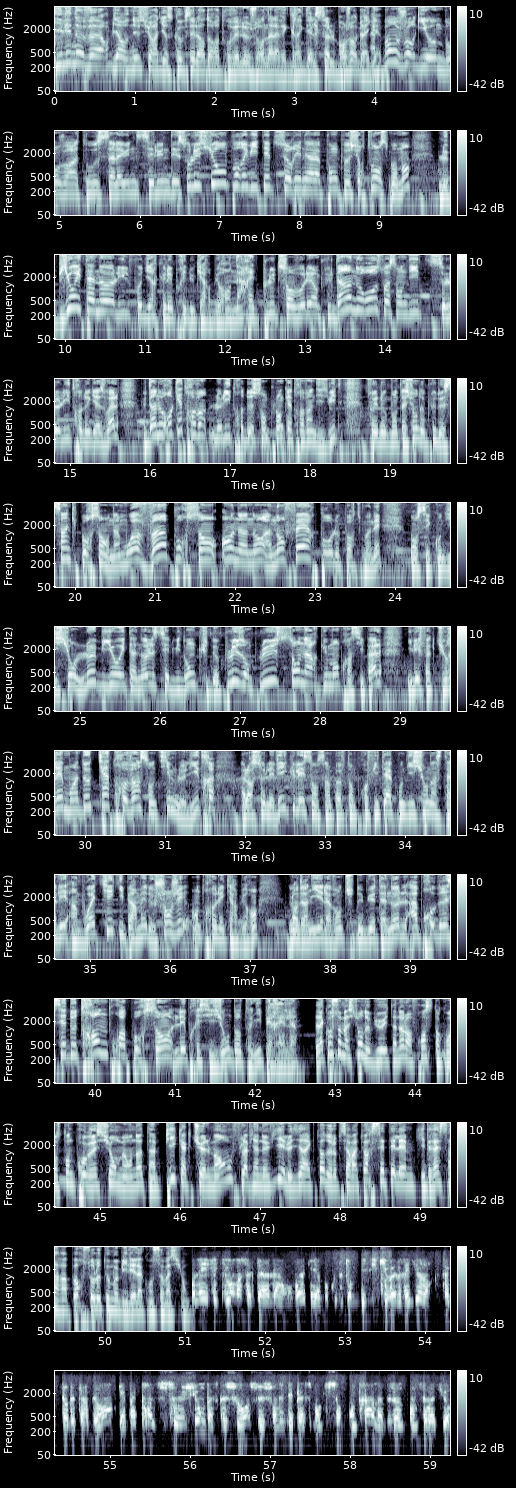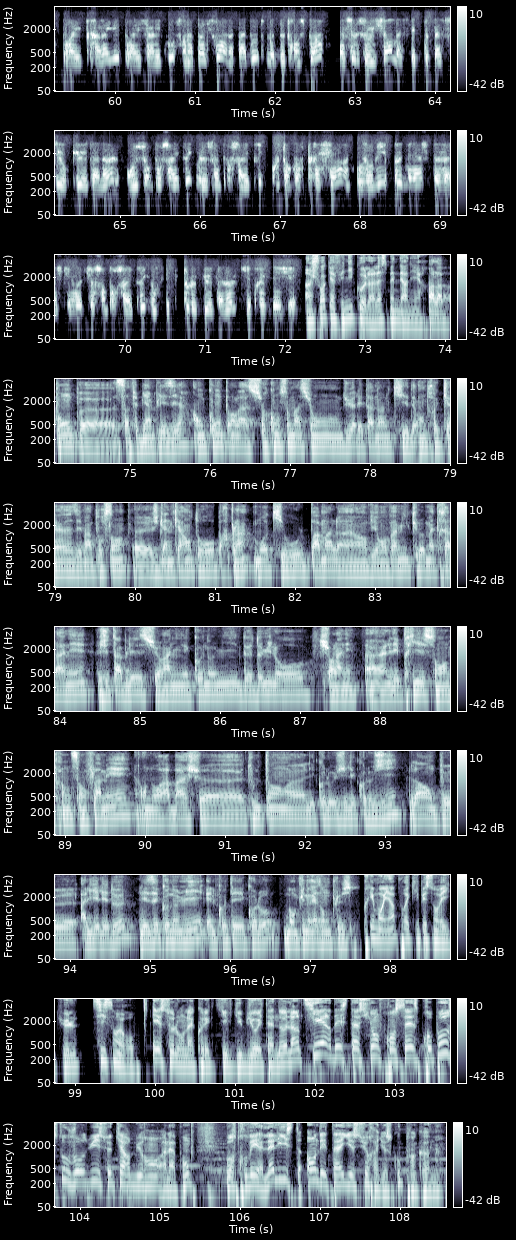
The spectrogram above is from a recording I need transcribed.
Il est 9h, bienvenue sur Radioscope, c'est l'heure de retrouver le journal avec Greg Delsol. Bonjour Greg. Bonjour Guillaume, bonjour à tous. À la une, c'est l'une des solutions pour éviter de se riner à la pompe, surtout en ce moment. Le bioéthanol, il faut dire que les prix du carburant n'arrêtent plus de s'envoler en plus d'un euro 70 le litre de gasoil, plus d'un euro 80 le litre de samplon 98, soit une augmentation de plus de 5% en un mois, 20% en un an, un enfer pour le porte-monnaie. Dans ces conditions, le bioéthanol séduit donc de plus en plus. Son argument principal, il est facturé moins de 80 centimes le litre. Alors seuls les véhicules essence hein, peuvent en profiter à condition d'installer un boîtier qui permet de changer entre les carburants. L'an dernier, la vente de bioéthanol a progressé de 33%. Les précisions d'Anthony Perel. La consommation de bioéthanol en France est en constante progression, mais on note un pic actuellement. Flavien Nevy est le directeur de l'observatoire CTLM qui dresse un rapport sur l'automobile et la consommation. On est effectivement dans cette période-là. On voit qu'il y a beaucoup d'automobilistes qui veulent réduire leur facture de carburant. Il n'y a pas 36 solutions parce que souvent ce sont des déplacements qui sont contraints. On a besoin de prendre sa voiture pour aller travailler, pour aller faire les courses. On n'a pas le choix, on n'a pas d'autres modes de transport. La seule solution, bah, c'est de passer au bioéthanol ou au 100% électrique, mais le 100% électrique coûte encore très cher. Aujourd'hui, peu de ménages peuvent acheter une voiture 100% électrique, donc c'est plutôt le bioéthanol qui est privilégié. Un choix qu'a fait Nicolas la semaine dernière. À la pompe, euh, ça fait bien plaisir. En comptant la surconsommation due à l'éthanol qui est entre 15 et 20% euh, je gagne 40 euros par plein. Moi qui roule pas mal, euh, environ 20 000 km à l'année, j'ai tablé sur une économie de 2000 euros sur l'année. Euh, les prix sont en train de s'enflammer. On nous rabâche euh, tout le temps euh, l'écologie, l'écologie. Là, on peut allier les deux, les économies et le côté écolo. Donc une raison de plus. Prix moyen pour équiper son véhicule, 600 euros. Et selon la collective du bioéthanol, un tiers des stations françaises proposent aujourd'hui ce carburant à la pompe. Vous retrouvez la liste en détail sur radioscoop.com.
